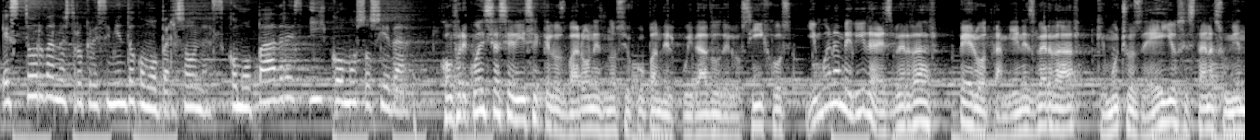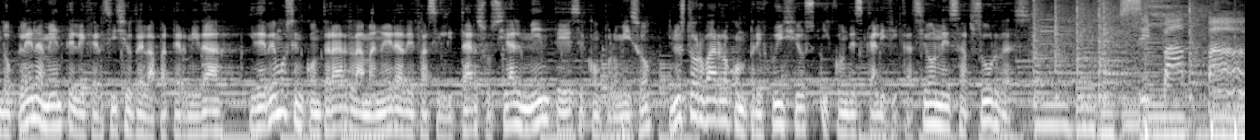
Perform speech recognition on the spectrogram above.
estorba nuestro crecimiento como personas, como padres y como sociedad. Con frecuencia se dice que los varones no se ocupan del cuidado de los hijos y en buena medida es verdad, pero también es verdad que muchos de ellos están asumiendo plenamente el ejercicio de la paternidad y debemos encontrar la manera de facilitar socialmente ese compromiso y no estorbarlo con prejuicios y con descalificaciones absurdas. Sí, papá,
